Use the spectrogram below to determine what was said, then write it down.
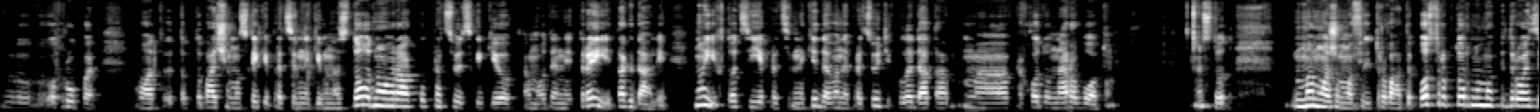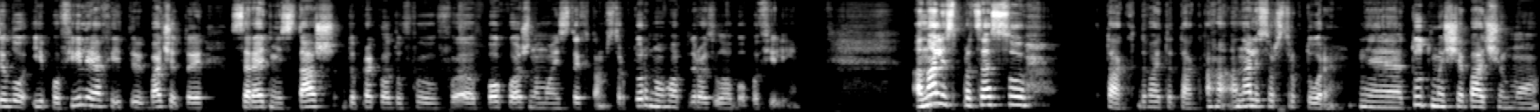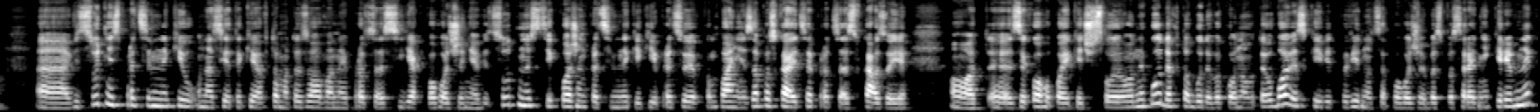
групи. От, тобто бачимо, скільки працівників у нас до одного року працюють, скільки там один і три, і так далі. Ну і хто ці є працівники, де вони працюють і коли дата приходу на роботу. Ось тут ми можемо фільтрувати по структурному підрозділу і по філіях, і бачити середній стаж, до прикладу, в, по кожному із тих там структурного підрозділу або по філії. Аналіз процесу. Так, давайте так. Ага, аналіз оргструктури. Е, Тут ми ще бачимо відсутність працівників. У нас є такий автоматизований процес, як погодження відсутності. Кожен працівник, який працює в компанії, запускає цей процес, вказує, от, е, з якого по яке число його не буде, хто буде виконувати обов'язки. І відповідно це погоджує безпосередній керівник.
